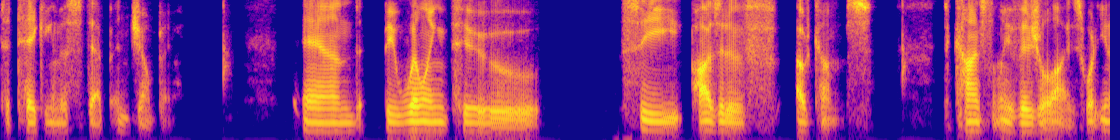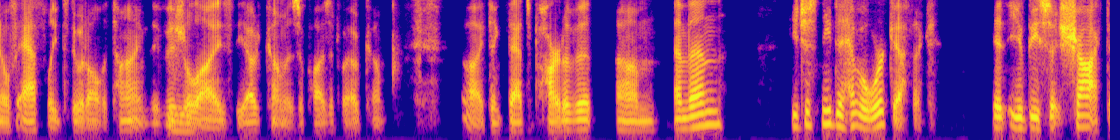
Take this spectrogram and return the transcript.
to taking the step and jumping and be willing to see positive outcomes to constantly visualize what you know if athletes do it all the time they mm-hmm. visualize the outcome as a positive outcome. Uh, i think that's part of it um, and then you just need to have a work ethic. It, you'd be so shocked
